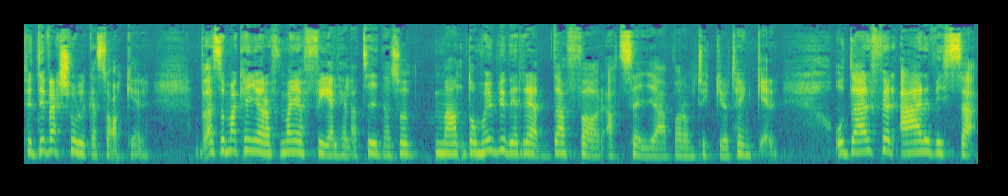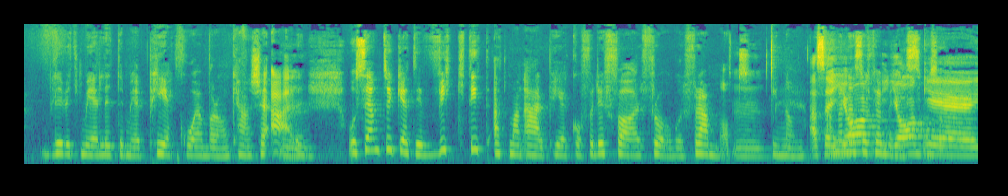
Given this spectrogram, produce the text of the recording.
för diverse olika saker. Alltså man kan göra, man gör fel hela tiden så man, de har ju blivit rädda för att säga vad de tycker och tänker. Och därför är vissa blivit mer, lite mer PK än vad de kanske är. Och sen tycker jag att det är viktigt att man är PK för det för frågor framåt. Inom, Alltså jag, feminism jag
